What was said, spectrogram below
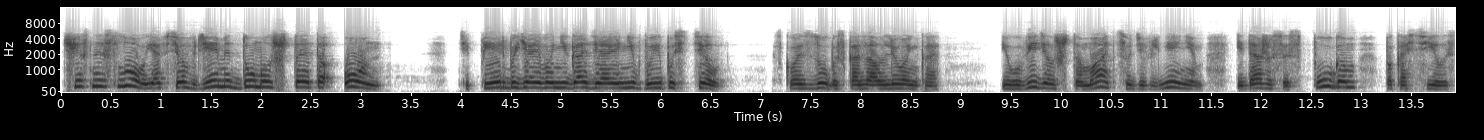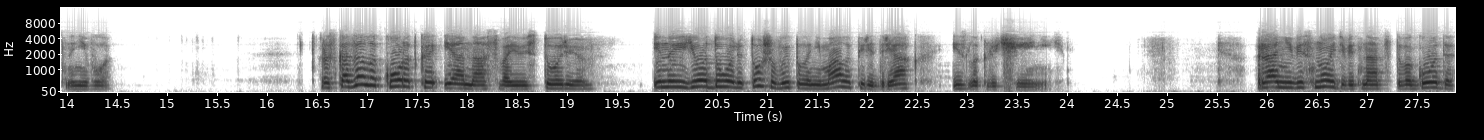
Честное слово, я все время думал, что это он. Теперь бы я его негодяя не выпустил, сквозь зубы сказал Ленька, и увидел, что мать с удивлением и даже с испугом покосилась на него. Рассказала коротко и она свою историю, и на ее долю тоже выпало немало передряг и злоключений. Ранней весной девятнадцатого года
